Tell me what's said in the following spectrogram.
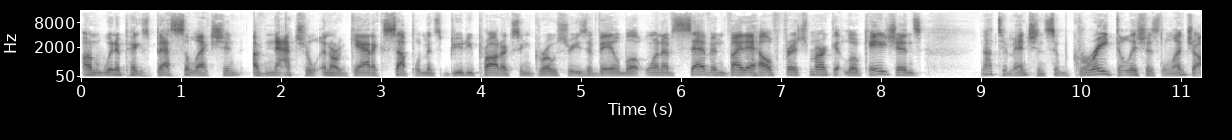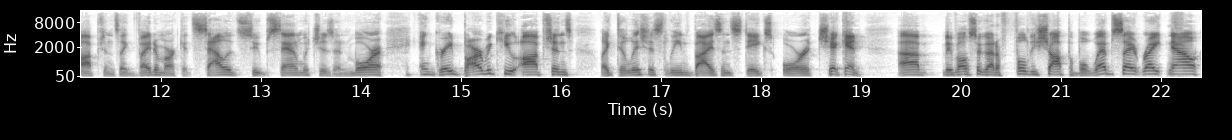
on Winnipeg's best selection of natural and organic supplements, beauty products, and groceries available at one of seven Vita Health Fresh Market locations. Not to mention some great, delicious lunch options like Vita Market salad, soup, sandwiches, and more, and great barbecue options like delicious lean bison steaks or chicken. Um, they've also got a fully shoppable website right now,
